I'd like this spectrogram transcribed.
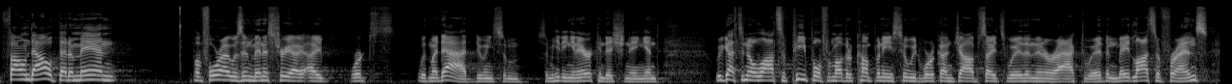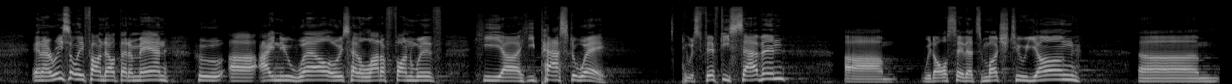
found out that a man, before I was in ministry, I, I worked with my dad doing some, some heating and air conditioning. And we got to know lots of people from other companies who we'd work on job sites with and interact with and made lots of friends. And I recently found out that a man who uh, I knew well, always had a lot of fun with, he, uh, he passed away. He was 57. Um, we'd all say that's much too young. Um,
